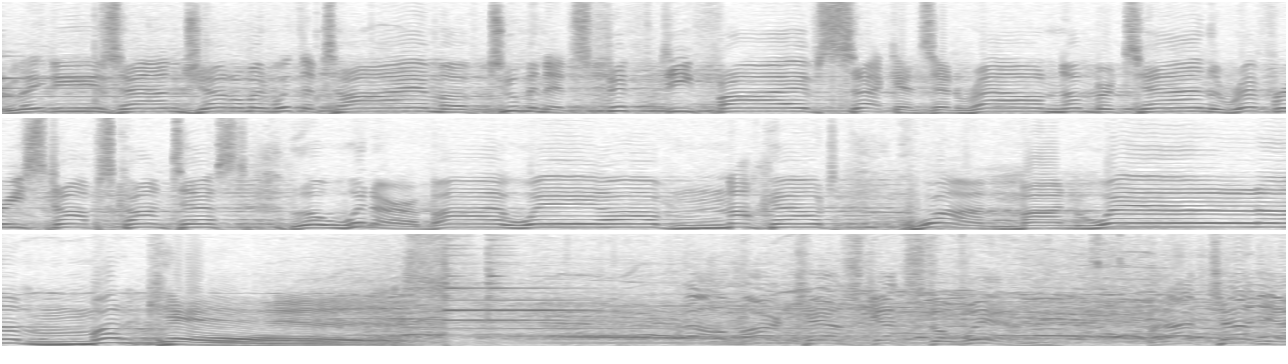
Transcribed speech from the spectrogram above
Ladies and gentlemen, with a time of 2 minutes 55 seconds in round number 10, the referee stops contest. The winner by way of knockout, Juan Manuel Marquez. Well, Marquez gets the win, but I tell you,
